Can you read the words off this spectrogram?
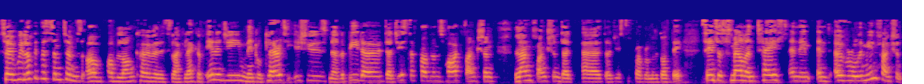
So if we look at the symptoms of, of long COVID, it's like lack of energy, mental clarity issues, no libido, digestive problems, heart function, lung function, di- uh, digestive problems got there, sense of smell and taste, and then, and overall immune function.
